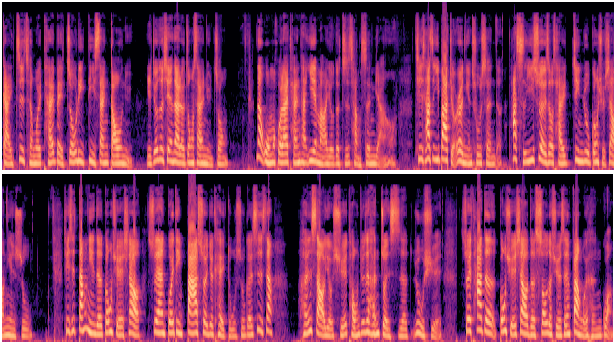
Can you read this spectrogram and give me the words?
改制成为台北州立第三高女，也就是现在的中山女中。那我们回来谈谈叶麻油的职场生涯哈。其实他是一八九二年出生的，他十一岁的时候才进入公学校念书。其实当年的公学校虽然规定八岁就可以读书，可事实上。很少有学童就是很准时的入学，所以他的公学校的收的学生范围很广，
